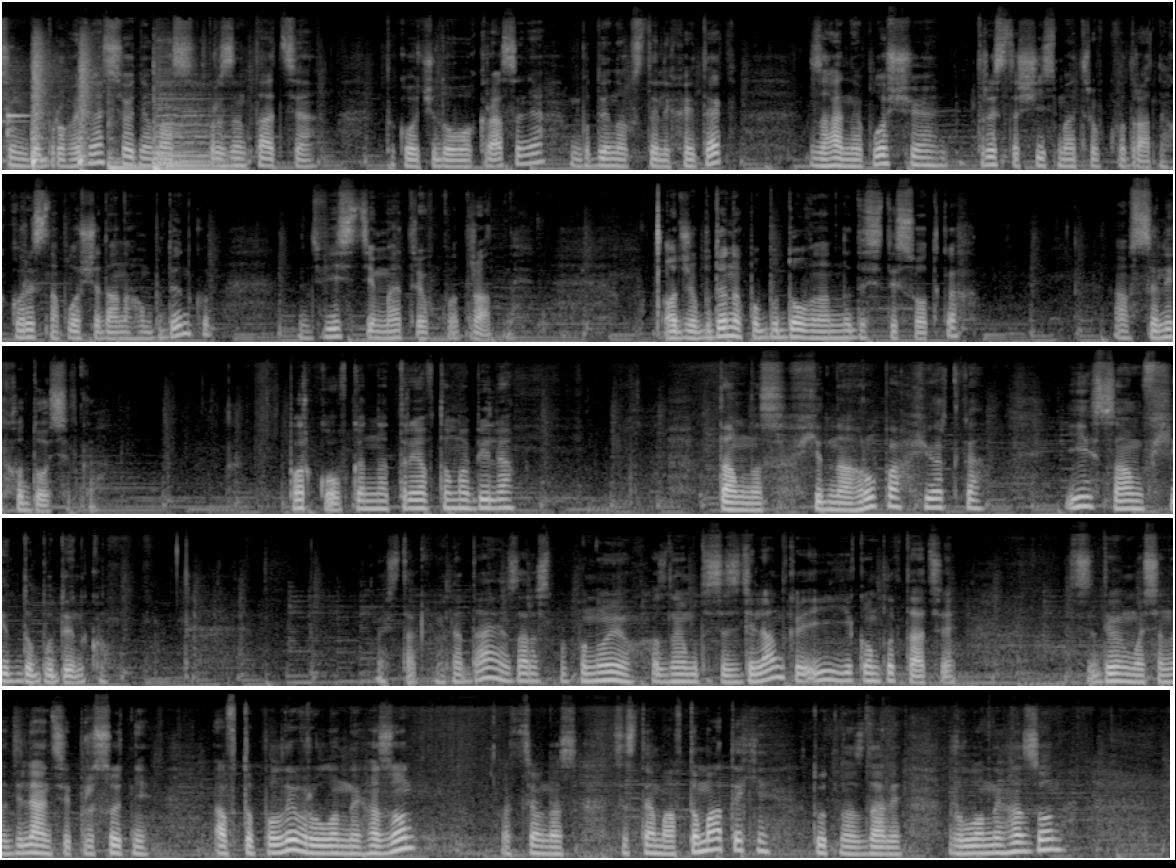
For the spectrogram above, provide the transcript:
Всім доброго дня. Сьогодні у нас презентація такого чудового красення. Будинок в стилі хай-тек загальною площею 306 метрів квадратних. Корисна площа даного будинку 200 метрів квадратних. Отже, будинок побудовано на 10 сотках, а в селі Ходосівка. Парковка на три автомобіля. Там у нас вхідна група хвіртка і сам вхід до будинку. Ось так виглядає. Зараз пропоную ознайомитися з ділянкою і її комплектацією. Дивимося, на ділянці присутні автополив, рулонний газон. Ось це у нас система автоматики. Тут у нас далі рулонний газон,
